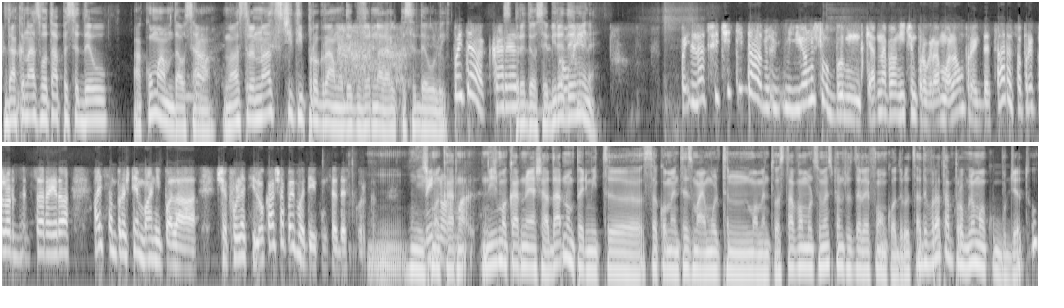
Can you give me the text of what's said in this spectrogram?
dacă n-ați votat PSD-ul, acum am dau seama. Da. Noastră n-ați citit programul de guvernare al PSD-ului, Păi da, care... spre deosebire de au fi- mine. Păi l-ați fi citit, da. Eu nu știu, bă, chiar n-aveau nici în programul ăla un proiect de țară sau proiectul lor de țară era hai să împrăștiem banii pe la șefuleții locali și apoi văd ei cum se descurcă. Nici Nu-i măcar, normal. nici măcar nu e așa, dar nu-mi permit uh, să comentez mai mult în momentul ăsta. Vă mulțumesc pentru telefon, Codruț. Adevărata problemă cu bugetul,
